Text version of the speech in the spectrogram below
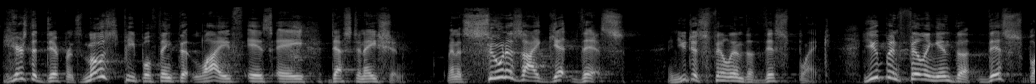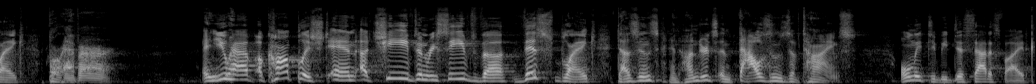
Here's the difference. Most people think that life is a destination. And as soon as I get this, and you just fill in the this blank, you've been filling in the this blank forever. And you have accomplished and achieved and received the this blank dozens and hundreds and thousands of times, only to be dissatisfied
